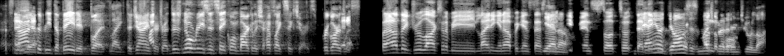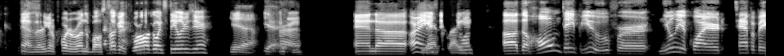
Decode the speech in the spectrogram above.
That's not yeah. to be debated, but like the Giants are trash. There's no reason Saquon Barkley should have like six yards, regardless. But I don't think Drew Lock's gonna be lighting it up against that Yeah, no. defense. So to, that Daniel Jones is much better ball. than Drew Lock. Yeah, they're gonna afford to run the ball. That's okay, so we're all going Steelers here. Yeah. Yeah. All right. And uh, all right, here's the Landslide. interesting one. Uh, the home debut for newly acquired Tampa Bay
